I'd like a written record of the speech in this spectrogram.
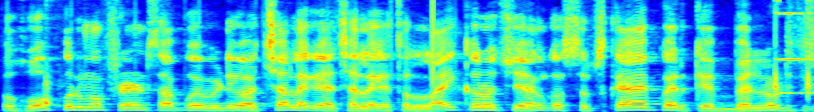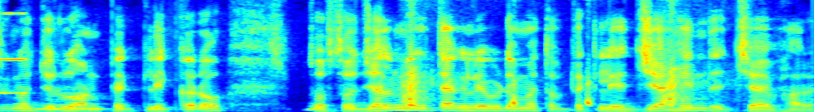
तो होप करूँगा फ्रेंड्स आपको वीडियो अच्छा लगे अच्छा लगे तो लाइक करो चैनल को सब्सक्राइब करके बेल नोटिफिकेशन ज़रूर ऑन पर क्लिक करो। दोस्तों, जल्द मिलते हैं अगले वीडियो में, तब तक के लिए जय हिंद, जय भारत।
